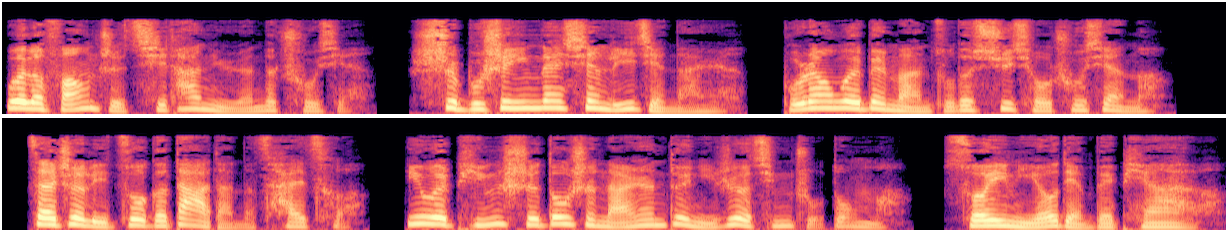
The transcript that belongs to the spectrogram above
为了防止其他女人的出现，是不是应该先理解男人，不让未被满足的需求出现呢？在这里做个大胆的猜测，因为平时都是男人对你热情主动嘛，所以你有点被偏爱了。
